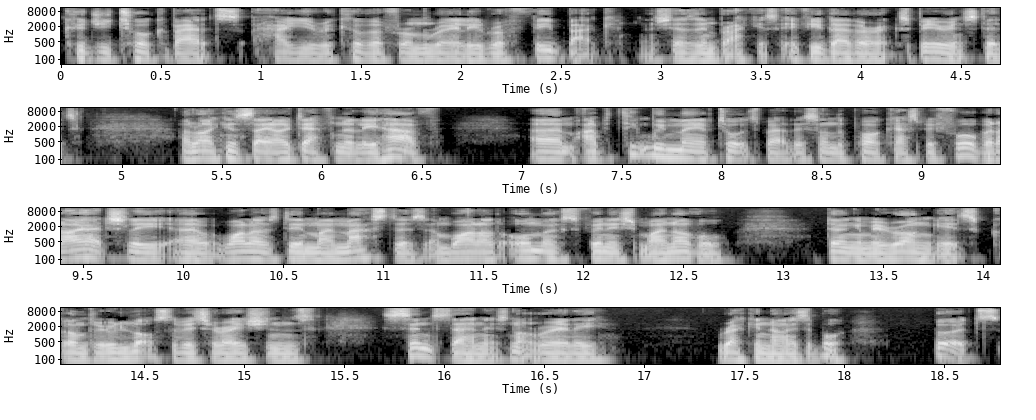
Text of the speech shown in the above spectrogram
could you talk about how you recover from really rough feedback? And she has in brackets, if you've ever experienced it. And I can say I definitely have. Um, I think we may have talked about this on the podcast before, but I actually, uh, while I was doing my masters and while I'd almost finished my novel, don't get me wrong, it's gone through lots of iterations since then. It's not really recognizable. But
